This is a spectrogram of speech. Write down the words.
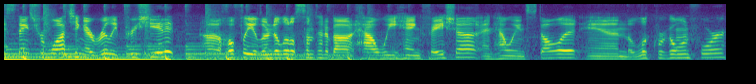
Guys, thanks for watching. I really appreciate it. Uh, hopefully you learned a little something about how we hang fascia and how we install it and the look we're going for.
